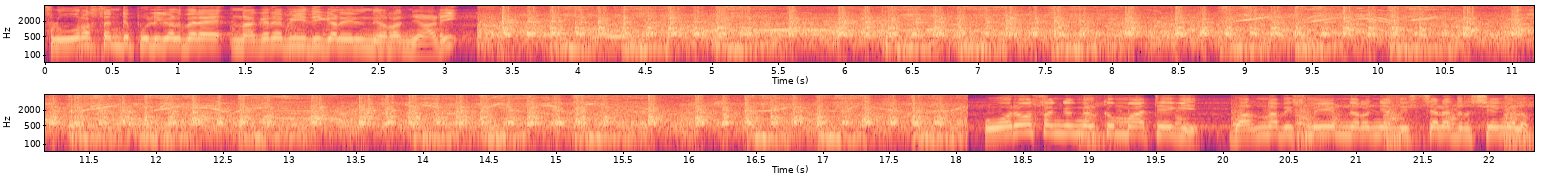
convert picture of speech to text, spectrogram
ഫ്ലൂറസന്റ് പുലികൾ വരെ നഗരവീഥികളിൽ നിറഞ്ഞാടി. ഓരോ സംഘങ്ങൾക്കും മാറ്റേകി വർണവിസ്മയം നിറഞ്ഞ നിശ്ചല ദൃശ്യങ്ങളും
